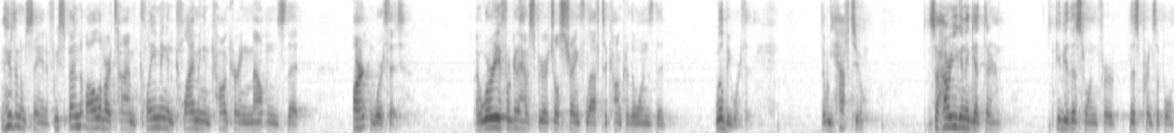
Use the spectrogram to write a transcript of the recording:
And here's what I'm saying if we spend all of our time claiming and climbing and conquering mountains that aren't worth it, I worry if we're going to have spiritual strength left to conquer the ones that will be worth it, that we have to. So, how are you going to get there? I'll give you this one for this principle.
